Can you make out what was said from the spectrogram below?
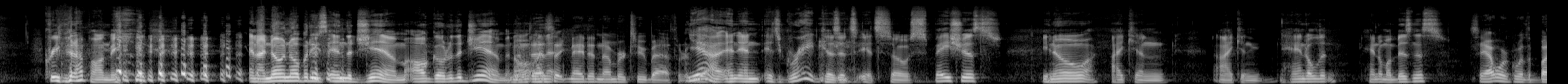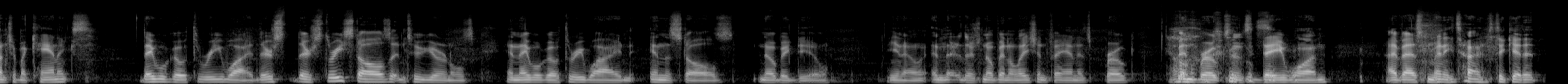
creeping up on me. and I know nobody's in the gym. I'll go to the gym and, The I'll, and I- designated number two bathroom. yeah, and and it's great because it's it's so spacious. You know, I can I can handle it, handle my business. See, I work with a bunch of mechanics. They will go three wide. There's there's three stalls and two urinals, and they will go three wide in the stalls. No big deal, you know. And there, there's no ventilation fan. It's broke. Been Oh. broke since day one. I've asked many times to get it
